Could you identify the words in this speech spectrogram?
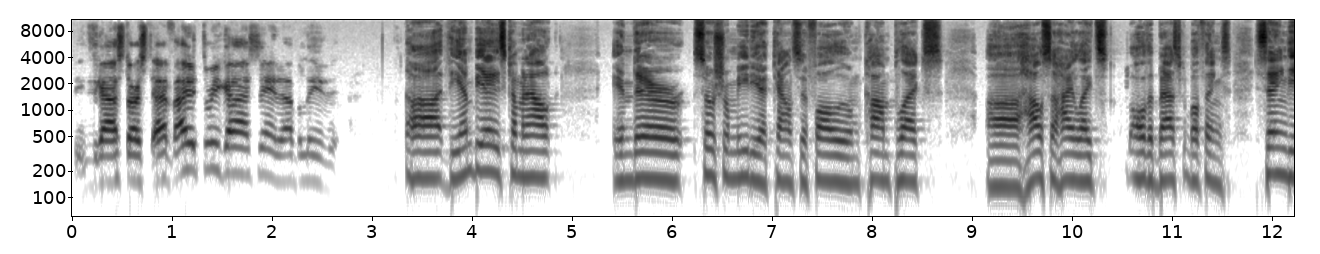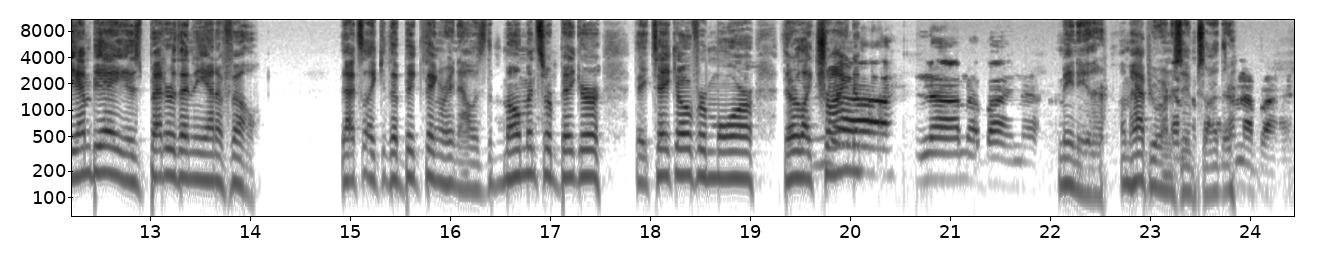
these guys start. If I heard three guys saying it, I believe it. Uh, the NBA is coming out in their social media accounts that follow them, Complex, uh, House of Highlights, all the basketball things, saying the NBA is better than the NFL. That's like the big thing right now. Is the moments are bigger. They take over more. They're like trying to. Nah, nah, I'm not buying that. Me neither. I'm happy we're on the same side there. I'm not buying.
